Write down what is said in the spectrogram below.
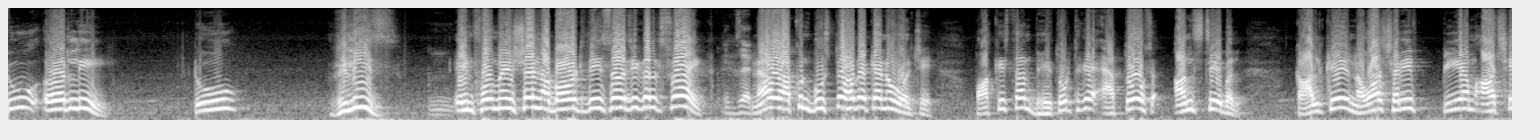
too early to release information about the surgical strike. Exactly. now এখন বুঝতে হবে কেন বলছে। পাকিস্তান ভেতর থেকে এত আনস্টেবল কালকে নওয়াজ শরীফ পিএম আছে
